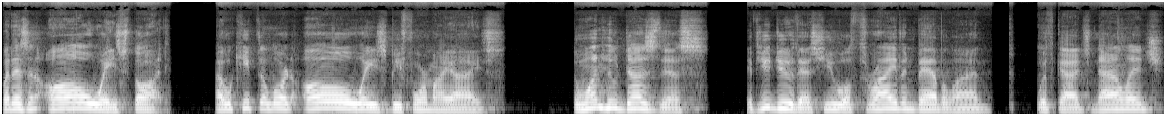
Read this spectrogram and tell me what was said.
but as an always thought. I will keep the Lord always before my eyes. The one who does this, if you do this, you will thrive in Babylon with God's knowledge,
